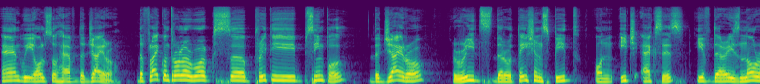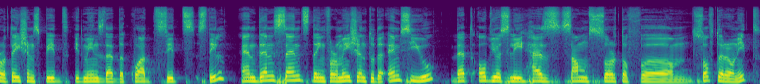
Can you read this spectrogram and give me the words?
And we also have the gyro. The flight controller works uh, pretty simple. The gyro reads the rotation speed on each axis. If there is no rotation speed, it means that the quad sits still and then sends the information to the MCU that obviously has some sort of um, software on it,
